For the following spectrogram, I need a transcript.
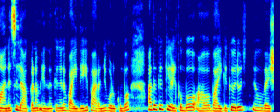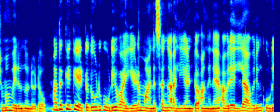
മനസ്സിലാക്കണം എന്നൊക്കെ ഇങ്ങനെ വൈദേഹി പറഞ്ഞു കൊടുക്കുമ്പോൾ അതൊക്കെ കേൾക്കുമ്പോൾ ആ വൈകയ്ക്ക് ഒരു വിഷമം വരുന്നുണ്ട് കേട്ടോ. അതൊക്കെ കേട്ടതോടുകൂടി വൈകയുടെ മനസ്സങ്ങ് അലിയാണ്ടോ കേട്ടോ. അങ്ങനെ അവരെല്ലാവരും കൂടി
